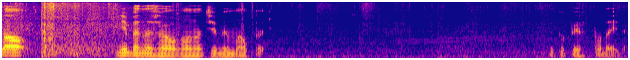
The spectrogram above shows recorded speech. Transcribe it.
Co? Nie będę żałował na ciebie małpy. Tylko pierw podejdę.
